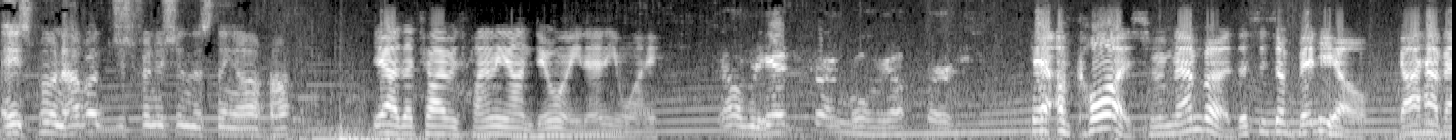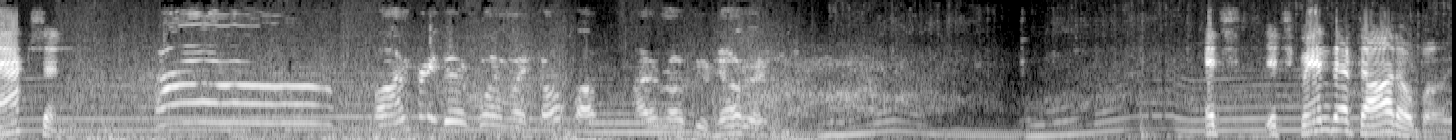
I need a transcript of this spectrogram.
Hey, Spoon, how about just finishing this thing off, huh? Yeah, that's what I was planning on doing anyway. No, but he had to try and blow me up first. Yeah, of course! Remember, this is a video. Gotta have action. Ah! Well, I'm pretty good at blowing myself up. I don't know if you've noticed. It's it's Grand Theft Auto Bus.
